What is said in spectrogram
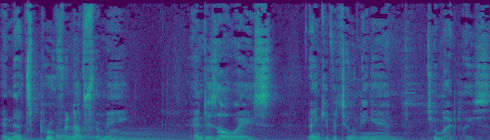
And that's proof enough for me. And as always, thank you for tuning in to my place.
